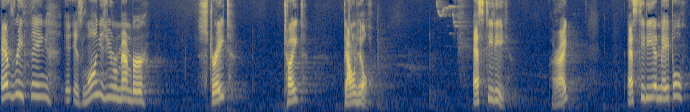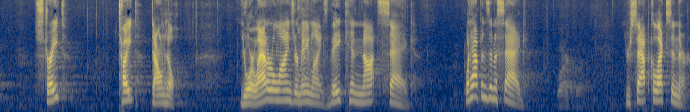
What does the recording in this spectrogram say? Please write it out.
Everything, as long as you remember straight, tight, downhill. STD, all right? STD and maple, straight, tight, downhill. Your lateral lines, your main lines, they cannot sag. What happens in a sag? Water Your sap collects in there.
